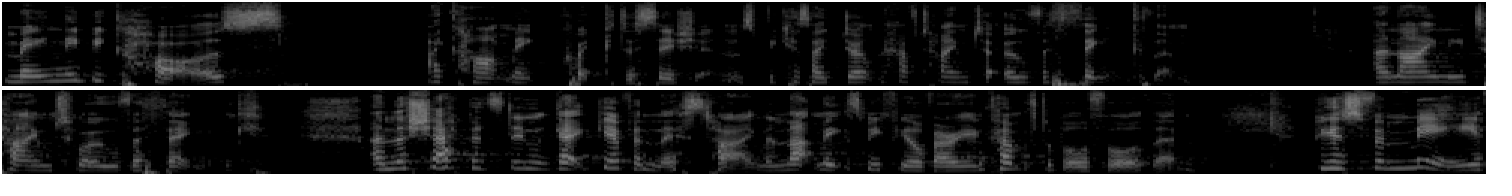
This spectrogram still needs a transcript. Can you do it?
mainly because I can't make quick decisions because I don't have time to overthink them and I need time to overthink. And the shepherds didn't get given this time, and that makes me feel very uncomfortable for them. Because for me, if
